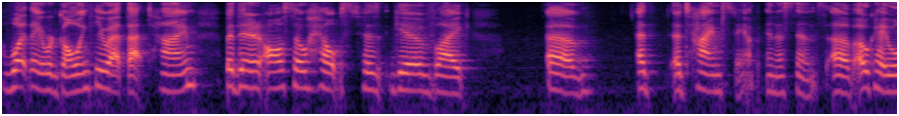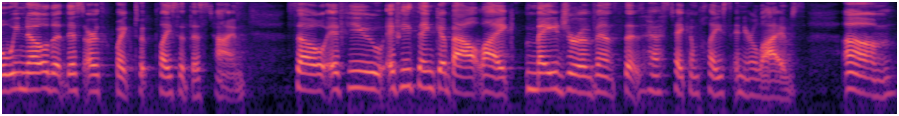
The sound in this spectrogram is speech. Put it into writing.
what they were going through at that time, but then it also helps to give like um, a, a timestamp in a sense of okay, well we know that this earthquake took place at this time. So if you if you think about like major events that has taken place in your lives, um,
